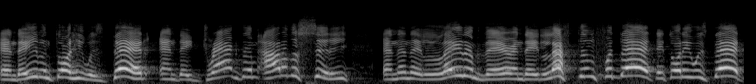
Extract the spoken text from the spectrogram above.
and they even thought he was dead, and they dragged him out of the city, and then they laid him there, and they left him for dead. They thought he was dead.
